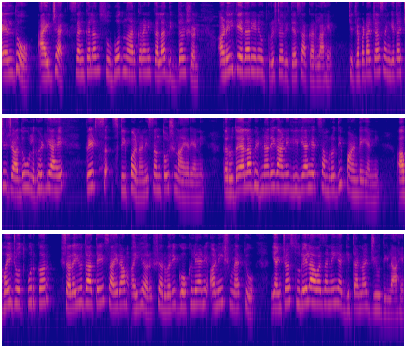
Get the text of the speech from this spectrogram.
एल्धो आयजॅक संकलन सुबोध नारकर आणि कला दिग्दर्शन अनिल केदार यांनी उत्कृष्टरित्या साकारला आहे. चित्रपटाच्या संगीताची जादू उलगडली आहे क्रिट्स स्टीपन आणि संतोष नायर यांनी. तर हृदयाला भिडणारी गाणी लिहिली आहेत समृद्धी पांडे यांनी. अभय जोधपूरकर शरयू दाते साईराम अय्यर शर्वरी गोखले आणि अनिश मॅथ्यू यांच्या सुरेल आवाजाने या गीतांना जीव दिला आहे.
